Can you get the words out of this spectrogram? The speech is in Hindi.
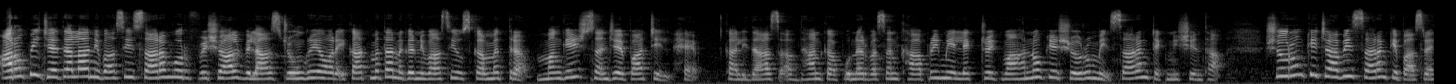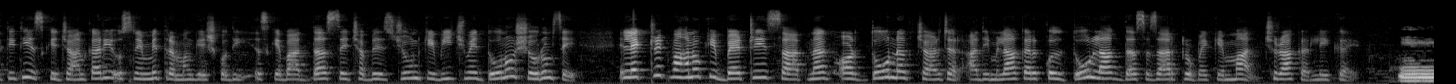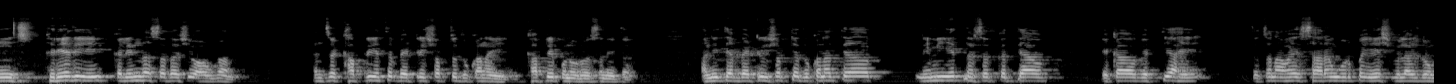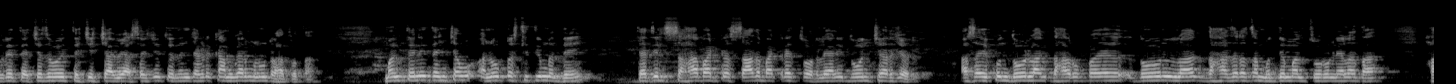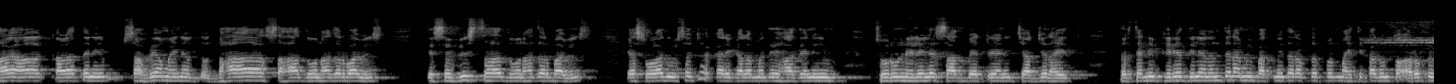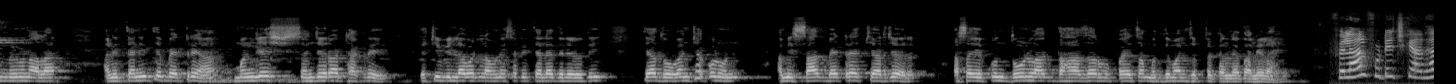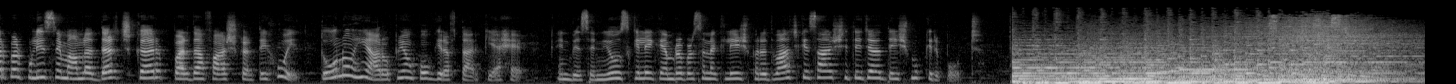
आरोपी जैताला निवासी सारंग उर्फ़ विशाल विलास डोंगरे और एकात्मता नगर निवासी उसका मित्र मंगेश संजय पाटिल है। कालिदास अवधान का पुनर्वसन खापरी में इलेक्ट्रिक वाहनों के शोरूम में सारंग टेक्नीशियन था। शोरूम की चाबी सारंग के पास रहती थी, इसकी जानकारी उसने मित्र मंगेश को दी। इसके बाद 10 से 26 जून के बीच में दोनों शोरूम से इलेक्ट्रिक वाहनों की बैटरी, सात नग और दो नग चार्जर आदि मिलाकर कुल दो लाख दस हज़ार रुपए के माल चुरा कर ले गए। कलिंदा सदाशिव खापरी बॅटरी शॉपचं दुकान आहे, खापरी पुनर्वसन आणि त्या बॅटरी शॉपच्या दुकानात त्या नेहमी येत नसत का त्या एका व्यक्ती आहे त्याचं नाव आहे सारंग उर्फ यश विलास डोंगरे. त्याच्याजवळ त्याची चावी असायची तो त्यांच्याकडे कामगार म्हणून राहत होता. मग त्यांनी त्यांच्या अनुपस्थितीमध्ये त्यातील सहा बाट सात बाटऱ्या चोरल्या आणि दोन चार्जर असा एकूण दोन लाख दहा रुपये दोन लाख दहा हजाराचा मुद्देमाल चोरून नेला होता. हा काळात त्याने सहाव्या महिन्यात दहा सहा दोन हजार बावीस ते सव्वीस सहा दोन हज़ार बावीस या सोळा दिवसाच्या कार्यकालामध्ये हा त्यांनी चोरून नेलेले सात बॅटरी आणि चार्जर आहेत. तर त्यांनी फिर्याद दिल्यानंतर आम्ही बातमीदारातर्फे माहिती काढून तो आरोपी मिळून आला आणि त्यांनी ते बॅटऱ्या मंगेश, संजयराव ठाकरे त्याची विल्हेवाट लावण्यासाठी त्याला दिलेली होती. त्या दोघांच्याकडून आम्ही सात बॅटऱ्या चार्जर असा एकूण दोन लाख दहा हज़ार रुपयाचा मुद्देमाल जप्त करण्यात आलेला आहे. फ़िलहाल फुटेज के आधार पर पुलिस ने मामला दर्ज कर पर्दाफाश करते हुए दोनों ही आरोपियों को गिरफ़्तार किया है। इनबीसी न्यूज़ के लिए कैमरा पर्सन अखिलेश भरद्वाज के साथ क्षितिजा देशमुख की रिपोर्ट।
